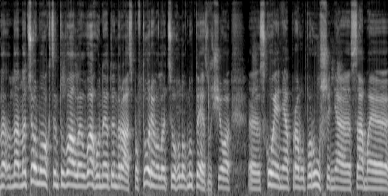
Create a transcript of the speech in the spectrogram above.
на, на, на цьому акцентували увагу не один раз. Повторювали цю головну тезу, що е, скоєння правопорушення саме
